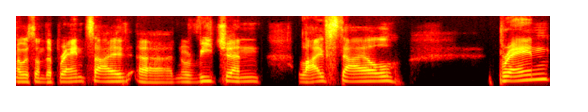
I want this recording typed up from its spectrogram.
I was on the brand side, uh, Norwegian lifestyle brand.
